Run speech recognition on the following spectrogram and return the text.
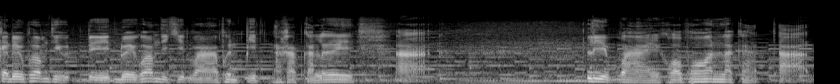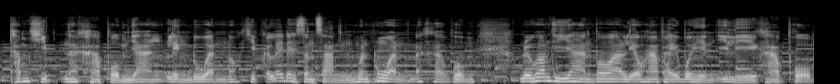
ก็โดยความที่โดยความที่คิดว่าเพิ่นปิดนะครับก็เลยอ่า รีบไหวายขอพรละก็อ่าทำคลิปนะครับผมอย่างเร่งด่วนเนาะคลิปก็เลยได้สันๆห้วนๆนะครับผมโดยความที่ย่านเพราะว่าเลี้ยวหาไผบ่เห็นอีหลีครับผม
